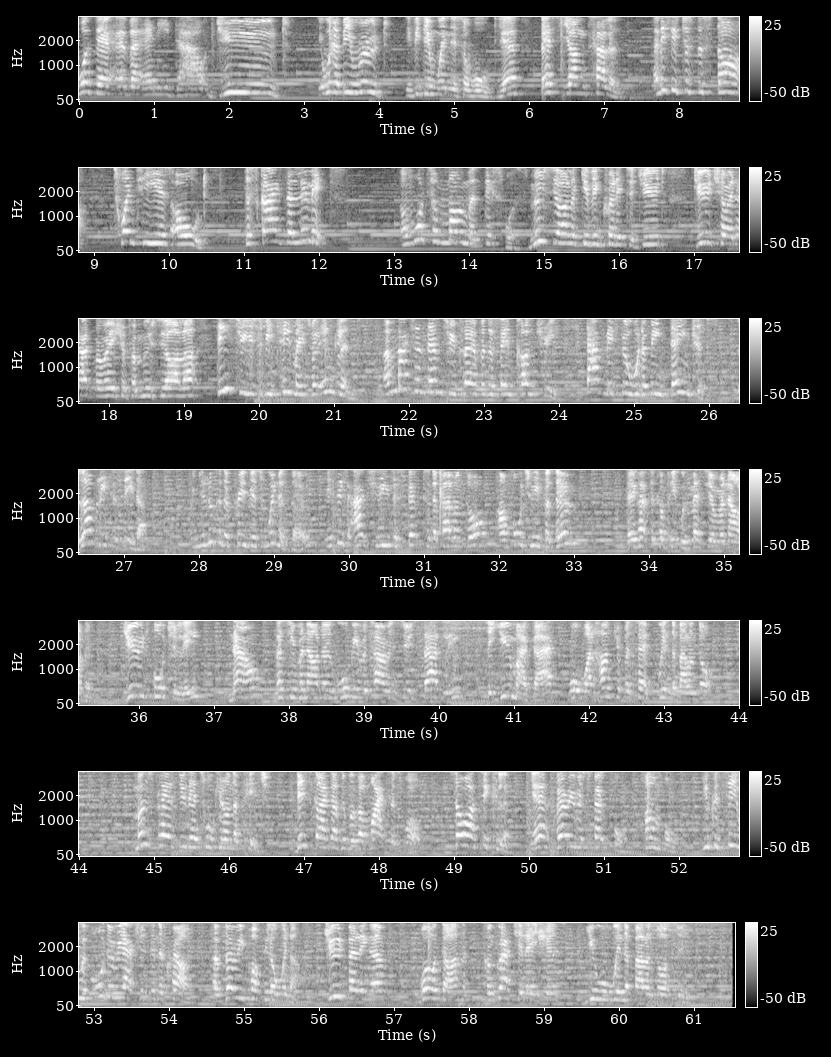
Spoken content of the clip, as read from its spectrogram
Was there ever any doubt? Jude! It would have been rude if he didn't win this award, yeah? Best Young Talent. And this is just the start. 20 years old. The sky's the limit. And what a moment this was. Musiala giving credit to Jude, Jude showing admiration for Musiala. These two used to be teammates for England. Imagine them two playing for the same country. That midfield would have been dangerous. Lovely to see that. When you look at the previous winners though, is this actually the step to the Ballon d'Or? Unfortunately for them, they've had to compete with Messi and Ronaldo. Jude, fortunately, now Messi and Ronaldo will be retiring soon, sadly, so you, my guy, will 100% win the Ballon d'Or. Most players do their talking on the pitch. This guy does it with a mic as well. So articulate, yeah, very respectful, humble. You can see with all the reactions in the crowd, a very popular winner. Jude Bellingham, well done, congratulations, you will win the Ballon d'Or soon.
